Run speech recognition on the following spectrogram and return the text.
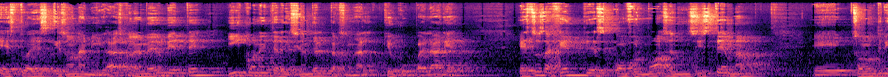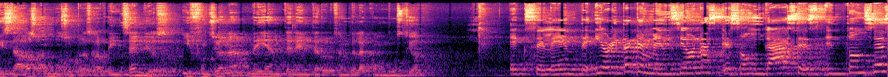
esto es que son amigables con el medio ambiente y con la interacción del personal que ocupa el área. Estos agentes conformados en un sistema eh, son utilizados como supresor de incendios y funcionan mediante la interrupción de la combustión. Excelente. Y ahorita que mencionas que son gases, entonces,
